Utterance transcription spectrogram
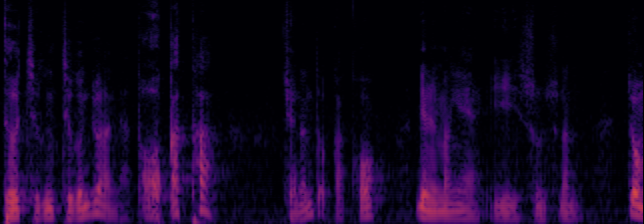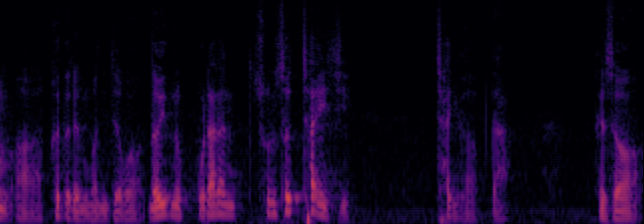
더 적은, 적은 줄 아느냐? 똑같아. 죄는 똑같고 멸망의 이 순수는 좀 어, 그들은 먼저고 너희들은 후라는 순서 차이지 차이가 없다. 그래서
